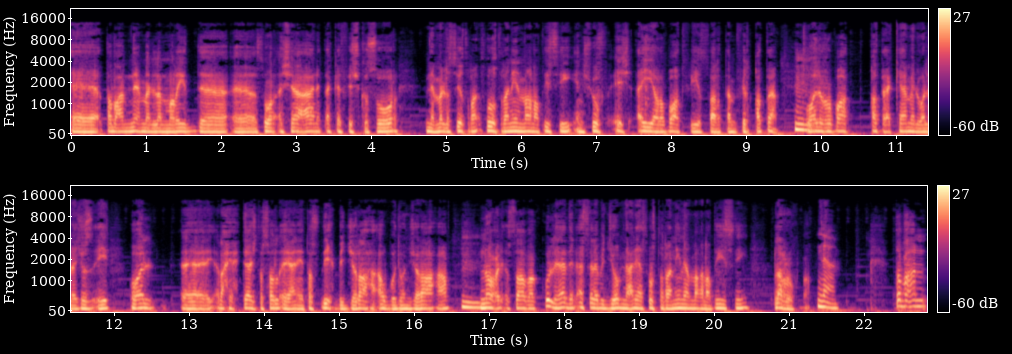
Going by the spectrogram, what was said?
آه طبعا نعمل للمريض آه آه صور أشعة نتأكد فيش كسور نعمل له صورة رنين مغناطيسي نشوف إيش أي رباط فيه صار تم فيه القطع. وهل الرباط قطع كامل ولا جزئي؟ وهل آه راح يحتاج تصل يعني تصليح بالجراحة أو بدون جراحة؟ مم. نوع الإصابة؟ كل هذه الأسئلة بتجاوبنا عليها صوره الرنين المغناطيسي للركبة. نعم. طبعا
